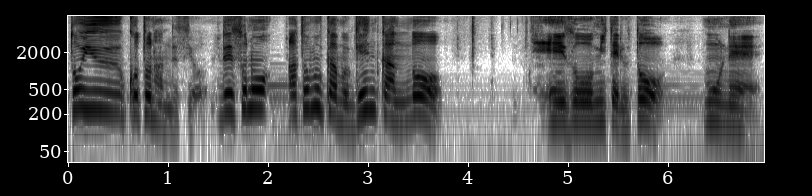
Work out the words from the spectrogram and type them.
ということなんですよ。で、そのアトムカム玄関の映像を見てると、もうね、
